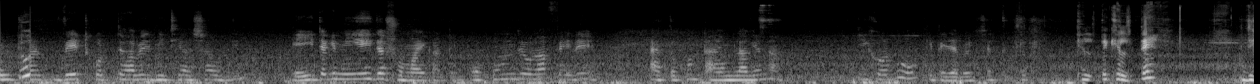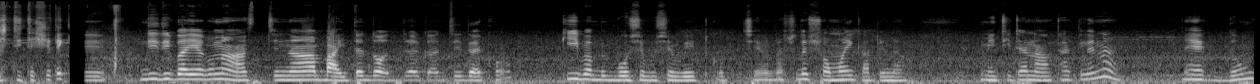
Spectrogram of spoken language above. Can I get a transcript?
উল্টু ওয়েট করতে হবে মিঠে আসা অবধি। এইটাকে নিয়েই যা সময় কাটে। কখন যে ওরা ফেরে, এতক্ষণ টাইম লাগে না। কি করব? কেটে যাবে খেলতে খেলতে দৃষ্টিতে সাথে দিদি ভাই এখনও আসছে না। বাড়িটার দরজার কাছে দেখো। কীভাবে বসে বসে ওয়েট করছে? ওর আসলে সময় কাটে না। মিঠিটা না থাকলে না একদম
